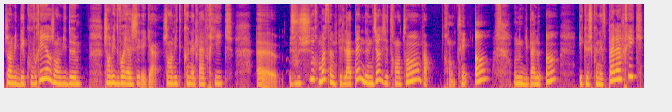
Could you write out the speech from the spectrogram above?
j'ai envie de découvrir j'ai envie de j'ai envie de voyager les gars j'ai envie de connaître l'Afrique. Euh, je vous jure moi ça me fait de la peine de me dire que j'ai 30 ans enfin 31, on n'oublie pas le 1, et que je connaisse pas l'Afrique.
